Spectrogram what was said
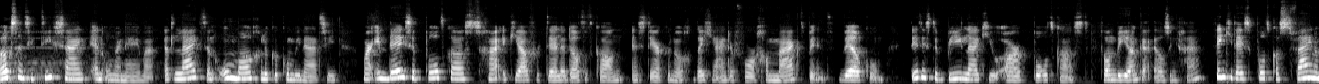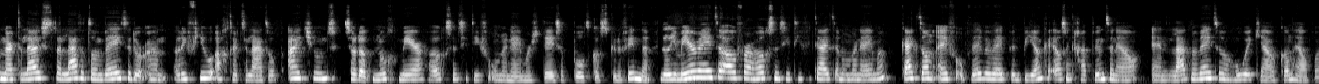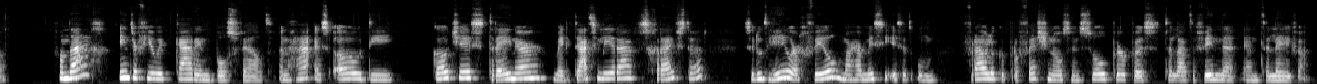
Hoogsensitief zijn en ondernemen. Het lijkt een onmogelijke combinatie, maar in deze podcast ga ik jou vertellen dat het kan en sterker nog dat jij ervoor gemaakt bent. Welkom. Dit is de Be Like You Are podcast van Bianca Elzinga. Vind je deze podcast fijn om naar te luisteren? Laat het dan weten door een review achter te laten op iTunes, zodat nog meer hoogsensitieve ondernemers deze podcast kunnen vinden. Wil je meer weten over hoogsensitiviteit en ondernemen? Kijk dan even op www.biancaelzinga.nl en laat me weten hoe ik jou kan helpen. Vandaag interview ik Karin Bosveld, een HSO die coach is, trainer, meditatieleraar, schrijfster. Ze doet heel erg veel, maar haar missie is het om vrouwelijke professionals hun soul purpose te laten vinden en te leven.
